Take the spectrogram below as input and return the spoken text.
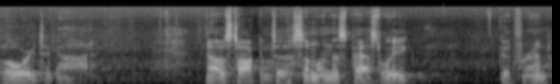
Glory to God. You know, I was talking to someone this past week, good friend,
